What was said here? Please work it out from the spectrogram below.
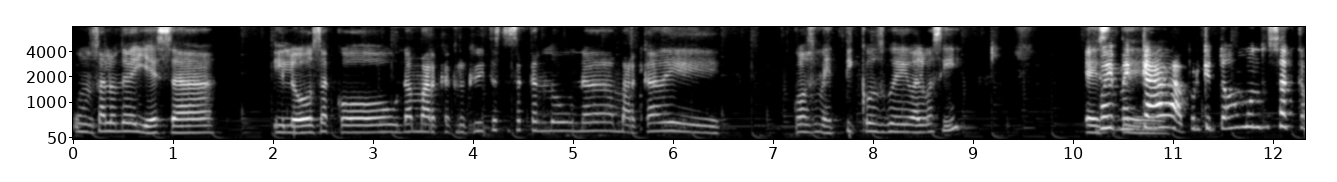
un salón de belleza y luego sacó una marca, creo que ahorita está sacando una marca de cosméticos, güey, o algo así. Güey, me este caga, porque todo el mundo saca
